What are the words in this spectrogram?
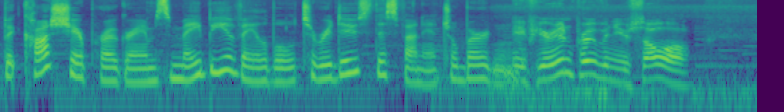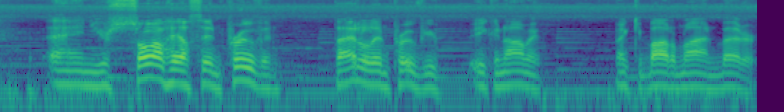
but cost share programs may be available to reduce this financial burden. If you're improving your soil and your soil health improving, that'll improve your economic, make your bottom line better.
